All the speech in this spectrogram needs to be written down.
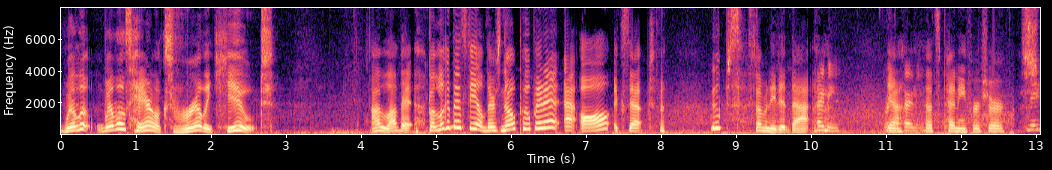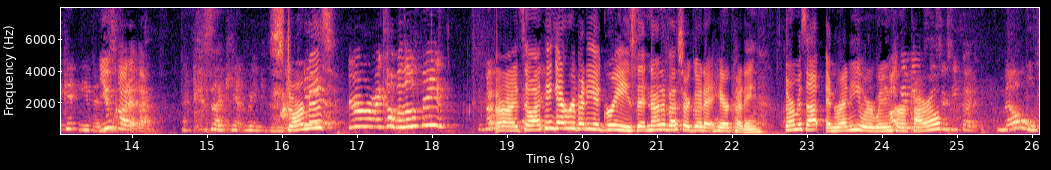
Willow Willow's hair looks really cute. I love it. But look at this field. There's no poop in it at all, except, oops, somebody did that. Penny. That's yeah, Penny. that's Penny for sure. Make it even. You cut it then. Because I can't make it. Storm is. Remember my cut with those made? Remember? All right, so I think everybody agrees that none of us are good at hair cutting. Storm is up and ready. We're waiting I'll for give you the scissors, you cut it. No.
